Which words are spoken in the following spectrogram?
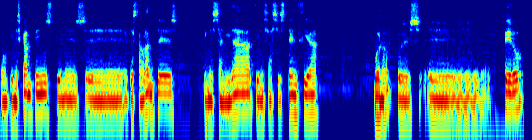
o tienes campings, tienes restaurantes, tienes sanidad, tienes asistencia. Bueno, pues, pero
